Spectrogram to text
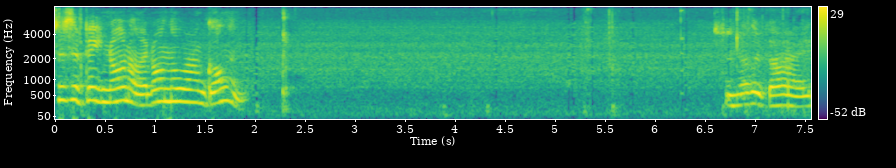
This is a big no-no. I don't know where I'm going. Another guy.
